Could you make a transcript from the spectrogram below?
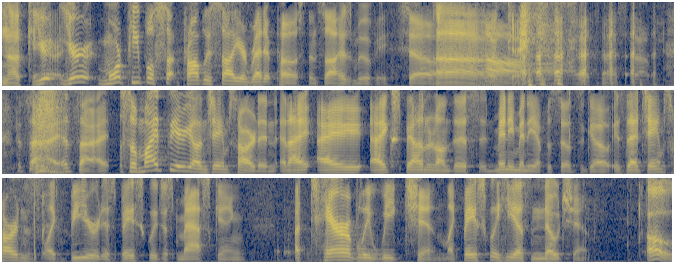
Okay. You're, you're more people saw, probably saw your Reddit post than saw his movie. So Ah, okay. Oh, that's messed up. It's all right. It's all right. So my theory on James Harden, and I, I I expounded on this in many many episodes ago, is that James Harden's like beard is basically just masking a terribly weak chin. Like basically he has no chin. Oh,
